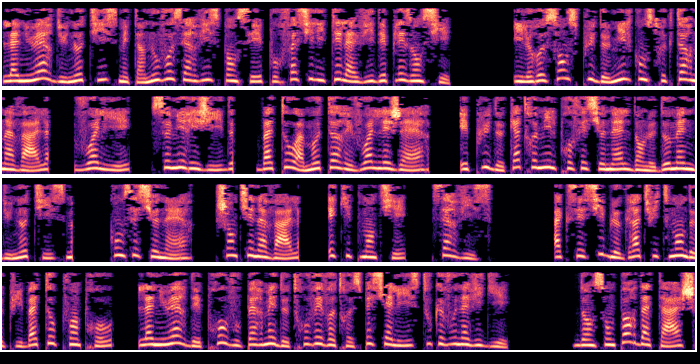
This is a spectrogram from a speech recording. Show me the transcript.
L'annuaire du nautisme est un nouveau service pensé pour faciliter la vie des plaisanciers. Il recense plus de 1000 constructeurs navals, voiliers, semi-rigides, bateaux à moteur et voile légère, et plus de 4000 professionnels dans le domaine du nautisme, concessionnaires, chantiers navals, équipementiers, services. Accessible gratuitement depuis bateau.pro, l'annuaire des pros vous permet de trouver votre spécialiste où que vous naviguiez. Dans son port d'attache,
